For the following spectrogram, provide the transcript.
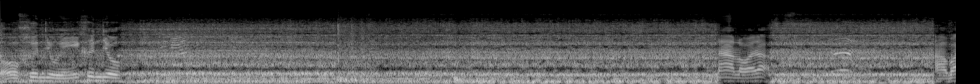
โอ้ ขึ้นอยู่อย่างนี้ขึ้นอยู่หน้าร้อยแล้วเอาไป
